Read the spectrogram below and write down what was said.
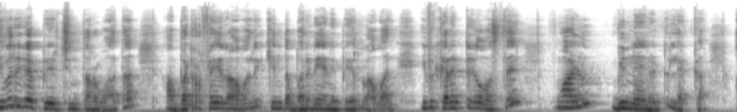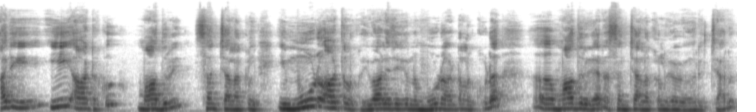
చివరిగా పేర్చిన తర్వాత ఆ బటర్ఫ్లై రావాలి కింద భరణి అనే పేరు రావాలి. ఇవి కరెక్ట్గా వస్తే వాళ్ళు విన్ అయినట్టు లెక్క. అది ఈ ఆటకు మాధురి సంచాలకులు. ఈ మూడు ఆటలకు ఇవాళ జరిగిన మూడు ఆటలకు కూడా మాధురి గారు సంచాలకులుగా వ్యవహరించారు.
